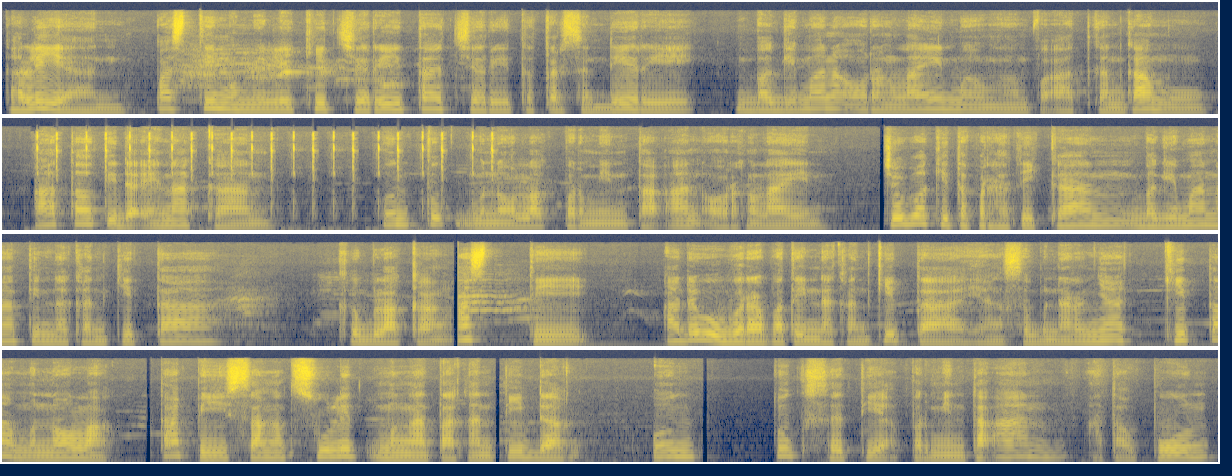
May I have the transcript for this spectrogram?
Kalian pasti memiliki cerita-cerita tersendiri bagaimana orang lain memanfaatkan kamu atau tidak enakan untuk menolak permintaan orang lain. Coba kita perhatikan bagaimana tindakan kita ke belakang. Pasti ada beberapa tindakan kita yang sebenarnya kita menolak, tapi sangat sulit mengatakan tidak untuk setiap permintaan ataupun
